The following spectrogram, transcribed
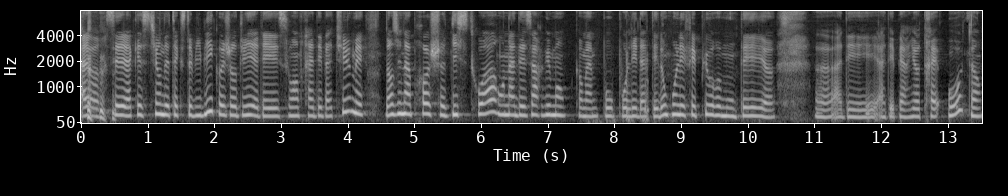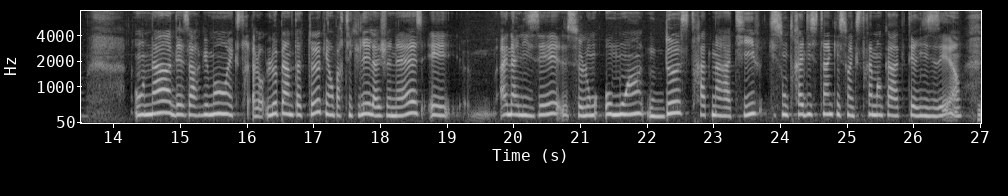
Alors, c'est la question des textes bibliques. Aujourd'hui, elle est souvent très débattue, mais dans une approche d'histoire, on a des arguments quand même pour, pour les dater. Donc, on ne les fait plus remonter euh, euh, à, des, à des périodes très hautes on a des arguments extra... Alors, le Pentateuque, et en particulier la Genèse, est analysé selon au moins deux strates narratives qui sont très distinctes, qui sont extrêmement caractérisées. Hein. Mmh.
